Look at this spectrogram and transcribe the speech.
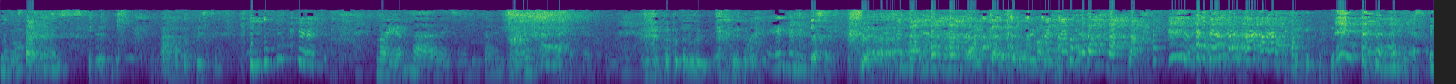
No No fue pareces. Ah, tú fuiste. No digas nada de eso, mijito. ¿eh? Tápate los oídos. Ya está. Ay, cabeza. Ay, ya sé.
